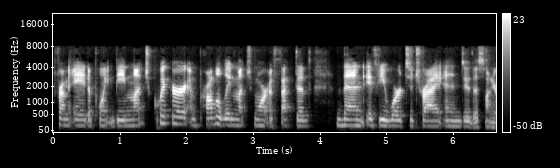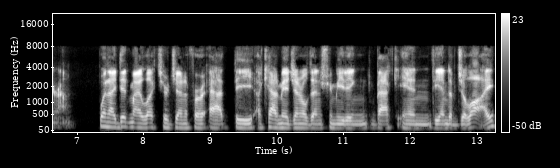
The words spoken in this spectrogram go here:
from A to point B much quicker and probably much more effective than if you were to try and do this on your own. When I did my lecture, Jennifer, at the Academy of General Dentistry meeting back in the end of July,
